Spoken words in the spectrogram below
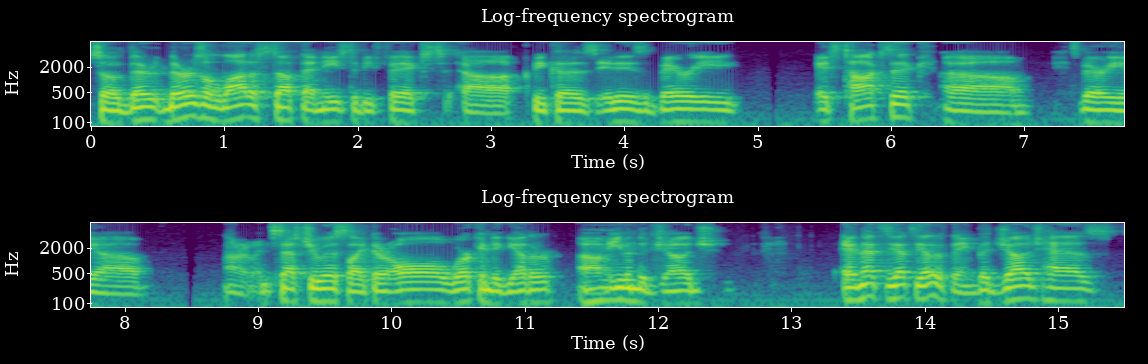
So there, there's a lot of stuff that needs to be fixed uh, because it is very it's toxic. Um, it's very uh, I don't know incestuous. Like they're all working together. Um, mm-hmm. Even the judge, and that's that's the other thing. The judge has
